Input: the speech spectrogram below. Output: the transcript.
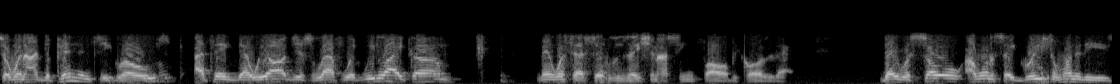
So when our dependency grows, mm-hmm. I think that we are just left with we like um man, what's that civilization I seen fall because of that? They were so I want to say Greece or one of these.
